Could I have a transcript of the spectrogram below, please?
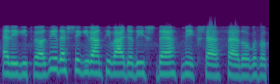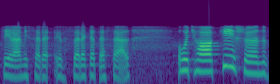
elégítve az édesség iránti vágyad is, de mégse feldolgozott élelmiszereket eszel. Hogyha későn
